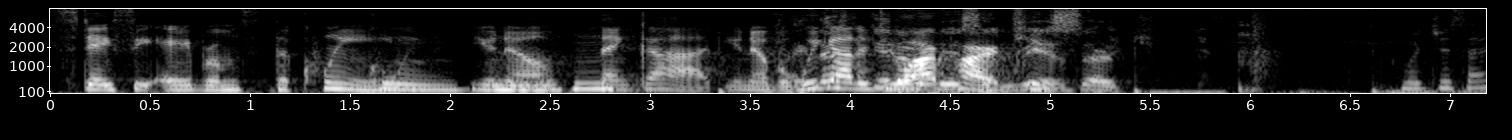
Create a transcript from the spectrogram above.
Stacey Abrams, the Queen. Queen. You know, thank God. You know, but Hey, we got to do our part too. Research. What'd you say,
